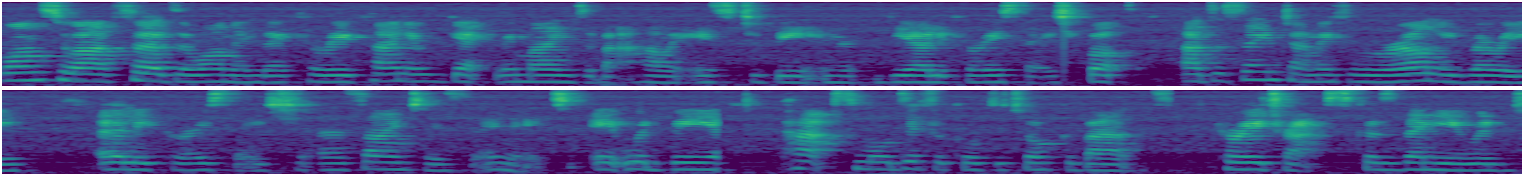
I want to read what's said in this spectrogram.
Ones who are further on in their career kind of get reminded about how it is to be in the early career stage, but at the same time, if we were only very early career stage uh, scientists in it, it would be perhaps more difficult to talk about career tracks because then you would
